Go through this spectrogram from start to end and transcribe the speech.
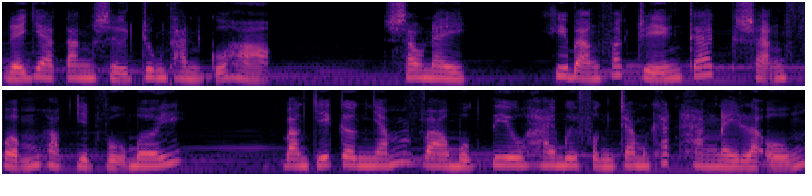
để gia tăng sự trung thành của họ. Sau này, khi bạn phát triển các sản phẩm hoặc dịch vụ mới, bạn chỉ cần nhắm vào mục tiêu 20% khách hàng này là ổn.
